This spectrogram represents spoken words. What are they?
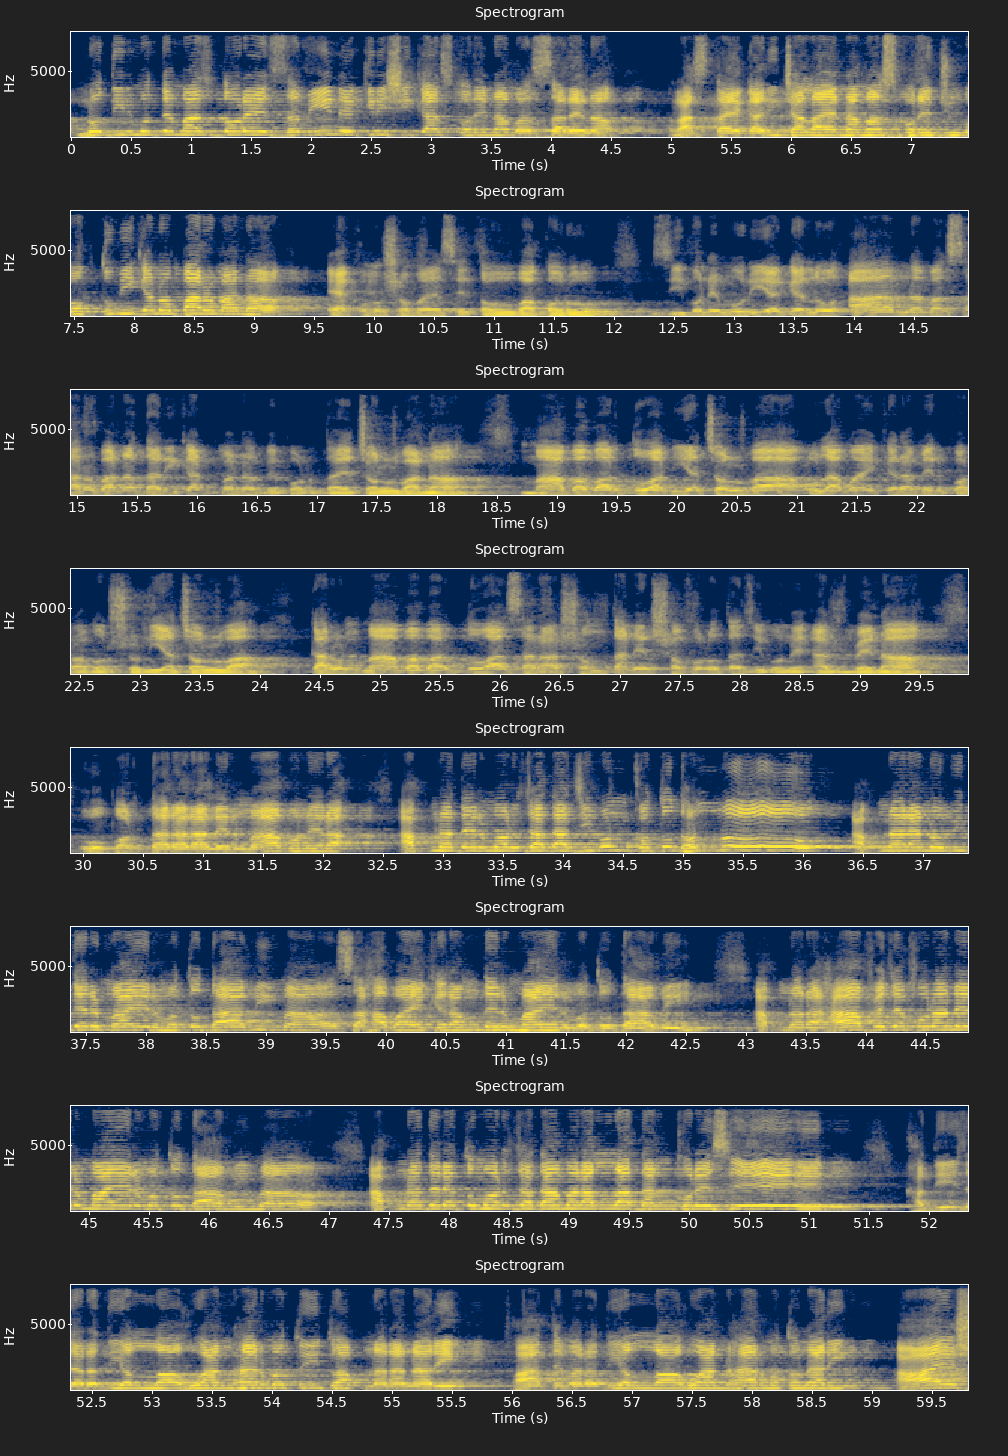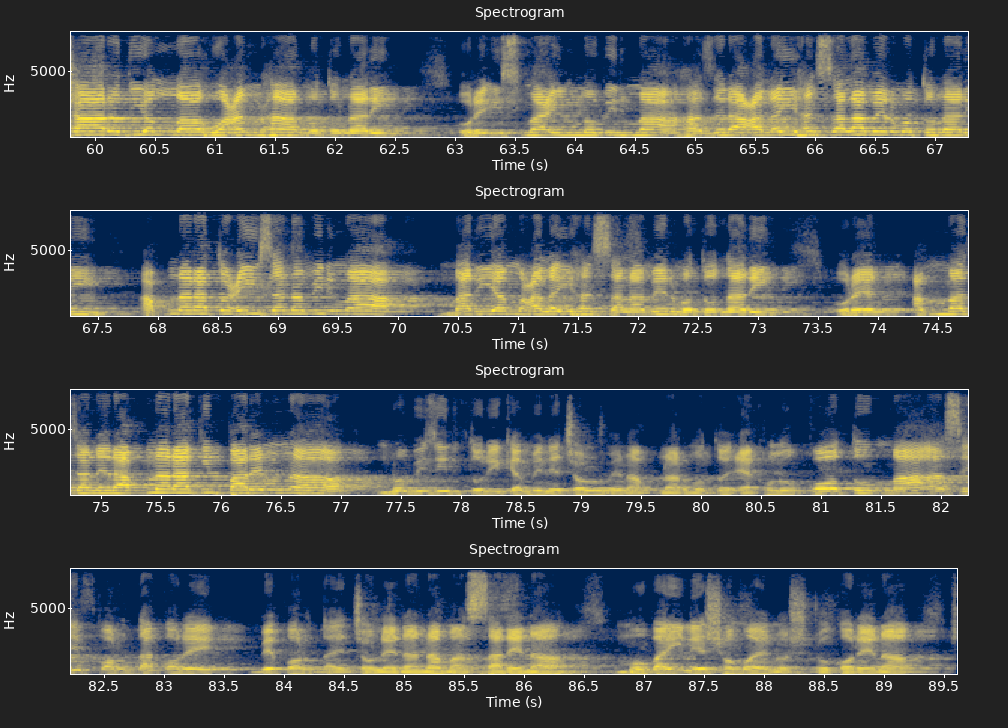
নদীর মধ্যে মাছ ধরে, জমিনে কৃষি কাজ করে, নামাজ ছাড়ে না। রাস্তায় গাড়ি চালায়, নামাজ পড়ে, যুবক, তুমি কেন পারবা না? এখনও সময় আছে, তওবা করো। জীবনে মরিয়া গেল, আর নামা সারবা না, দাড়ি কাটবা না, বেপর্দায় চলবা না। মা বাবার দোয়া নিয়ে চলবা, ওলামায় কেরামের পরামর্শ নিয়ে চলবা। কারণ মা বাবার দোয়া ছাড়া সন্তানের সফলতা জীবনে আসবে না। ও পর্দার আড়ালের মা বোনেরা, আপনাদের মর্যাদা জীবন কত ধন্য। আপনারা নবীদের মায়ের মতো দামি মা সাহাবায়ে কেরামদের মায়ের মতো দামি। আপনারা হাফেজে কোরআনের মায়ের মতো দামি মা। আপনাদের এত মর্যাদা আমার আল্লাহ দান করেছেন। খাদিজা রাদিয়াল্লাহু আনহার মতোই তো আপনারা নারী। ফাতেমা রাদিয়াল্লাহু আনহার মতো নারী। আয়েশা রাদিয়াল্লাহু আনহার মতো নারী। ওরে ইসমাইল নবীর মা হাজরা আলাইহা সালামের মতো নারী, আপনারা তো ঈসা নবীর মা মারিয়াম আলাইহা সালামের মতো নারী। ওরে আম্মা জানের, আপনারা কি পারেন না? নবীজির তরিকা মেনে চলবেন আপনার মতো। এখনও কত মা আছে, পর্দা করে, বেপর্দায় চলে না, নামাজ সারে না, মোবাইলে সময় নষ্ট করে না,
